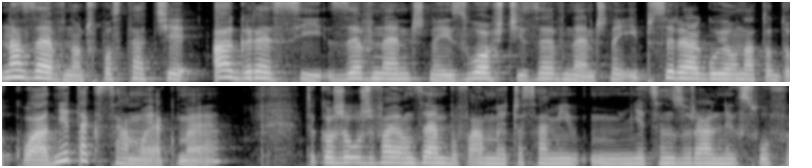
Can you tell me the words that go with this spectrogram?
na zewnątrz w postaci agresji zewnętrznej, złości zewnętrznej i psy reagują na to dokładnie tak samo jak my, tylko że używają zębów, a my czasami mm, niecenzuralnych słów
